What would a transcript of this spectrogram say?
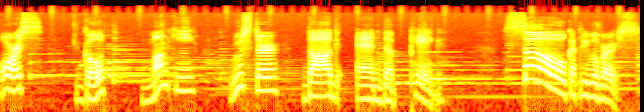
horse, goat, monkey, rooster, dog, and the pig. So, Katribuverse,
